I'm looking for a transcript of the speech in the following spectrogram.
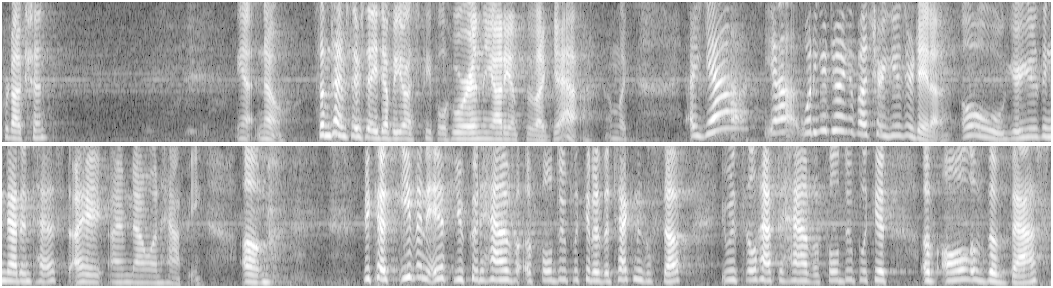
production? Yeah, no. Sometimes there's AWS people who are in the audience, they're like, yeah. I'm like, uh, yeah, yeah, what are you doing about your user data? Oh, you're using that in test? I, I'm now unhappy. Um, because even if you could have a full duplicate of the technical stuff, you would still have to have a full duplicate of all of the vast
